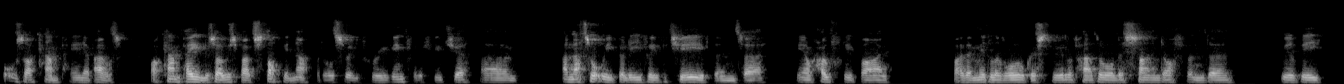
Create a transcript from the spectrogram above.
what was our campaign about? our campaign was always about stopping that, but also improving for the future. Um, and that's what we believe we've achieved. And uh, you know, hopefully by by the middle of August, we'll have had all this signed off, and uh, we'll be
